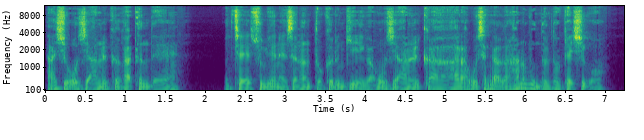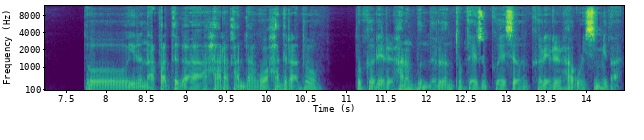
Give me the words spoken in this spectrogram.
다시 오지 않을 것 같은데 제 주변에서는 또 그런 기회가 오지 않을까라고 생각을 하는 분들도 계시고 또 이런 아파트가 하락한다고 하더라도 또 거래를 하는 분들은 또 계속 그에서 거래를 하고 있습니다.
